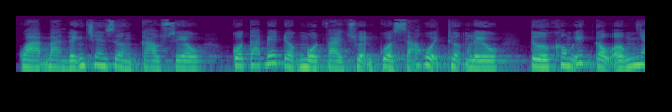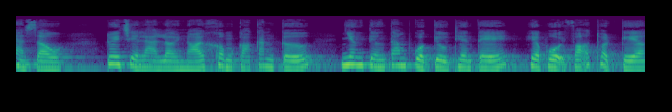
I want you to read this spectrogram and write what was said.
Qua bản lĩnh trên giường cao siêu, cô ta biết được một vài chuyện của xã hội thượng lưu từ không ít cậu ấm nhà giàu. Tuy chỉ là lời nói không có căn cứ, nhưng tiếng tăm của cửu thiên tế, hiệp hội võ thuật kia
